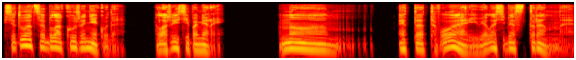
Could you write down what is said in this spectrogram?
Ситуация была хуже некуда. Ложись и помирай. Но эта тварь вела себя странно.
